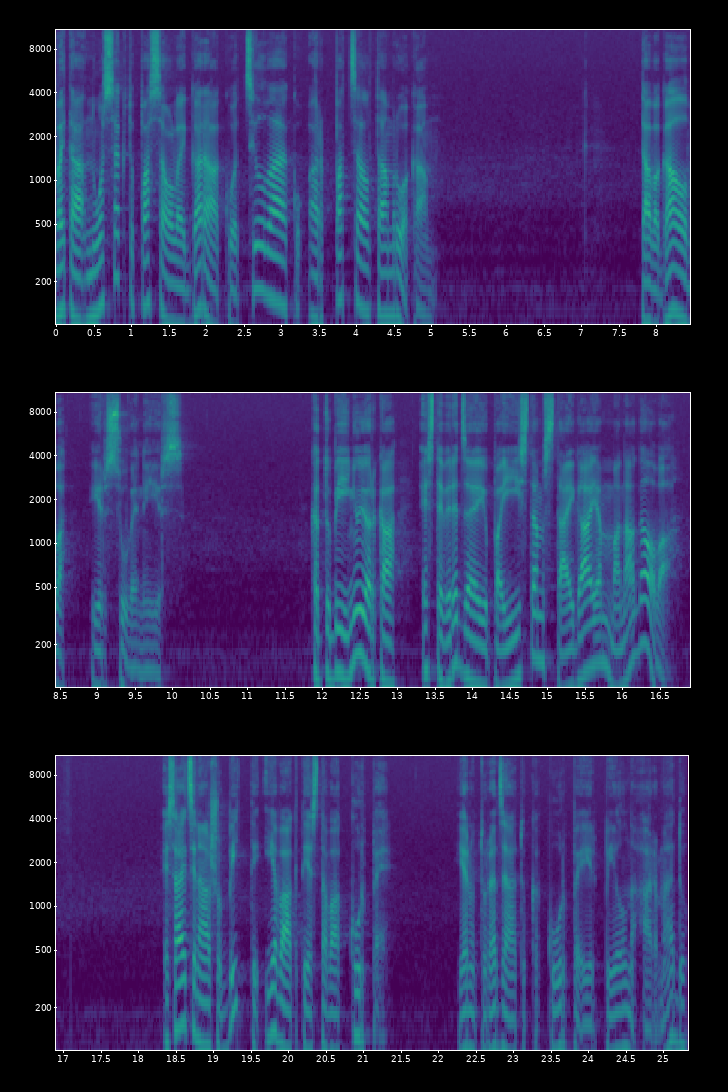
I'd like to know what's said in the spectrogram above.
Vai tā nosaktu pasaulē garāko cilvēku ar paceltām rokām? Tava galva ir suvenīrs. Kad tu biji Ņujorkā, es tevi redzēju pa īstam staigājam manā galvā. Es aicināšu biti ievākties tavā kurpē. Ja nu tu redzētu, ka kurpe ir pilna ar medu,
